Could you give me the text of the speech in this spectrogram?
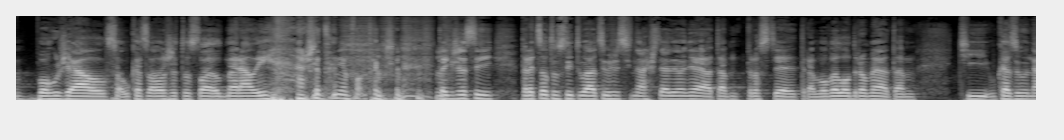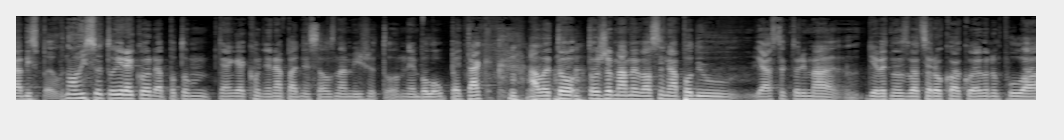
bohužiaľ sa ukázalo, že to zle odmerali a že to nebolo takže, takže si predsa tú situáciu, že si na štadióne a tam proste teda vo velodrome a tam ti ukazujú na displeju nový svetový rekord a potom nejak ako nenapadne sa oznámi, že to nebolo úplne tak. Ale to, to že máme vlastne na podiu jazda, ktorý má 19-20 rokov ako Evenepoel a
